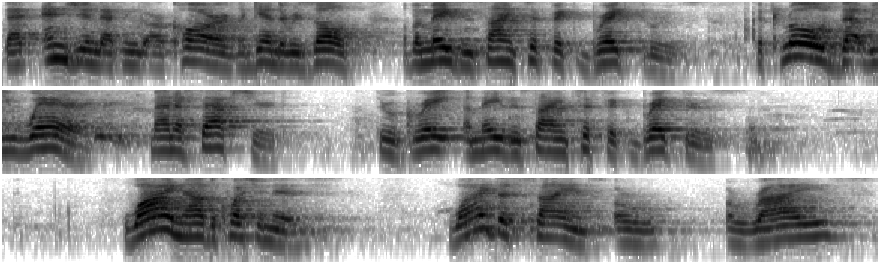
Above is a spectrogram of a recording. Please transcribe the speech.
that engine that's in our cars, again, the result of amazing scientific breakthroughs. The clothes that we wear, manufactured through great, amazing scientific breakthroughs. Why, now the question is, why does science ar- arise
